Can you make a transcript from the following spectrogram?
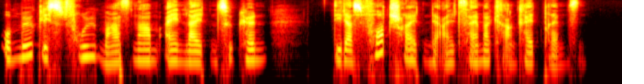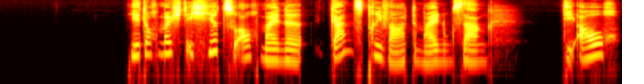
um möglichst früh Maßnahmen einleiten zu können, die das Fortschreiten der Alzheimer-Krankheit bremsen. Jedoch möchte ich hierzu auch meine ganz private Meinung sagen, die auch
